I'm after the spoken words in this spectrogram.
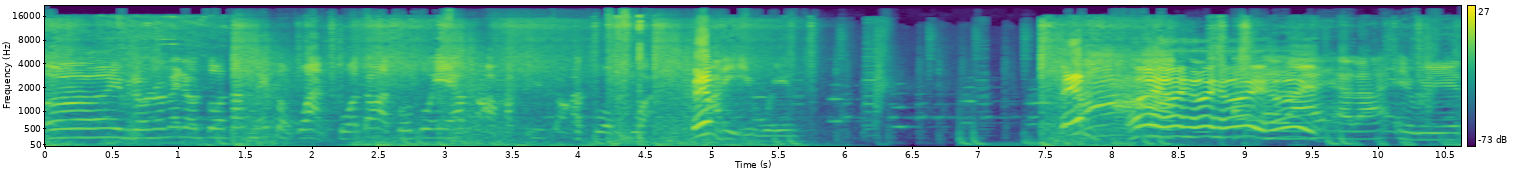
เอ้ยไม่โดนไม่โดนตัวตั้งไม่ตกว่าตัวเจ้าอัดตัวตัวเองเปล่าครับพี่เจ้าอัดตัวกูอะเบ้มมาดิเวนเต็มเฮ้ยเฮ้ยเฮ้ยเฮ้ยเฮ้ยอะไรอะไรไอเวน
